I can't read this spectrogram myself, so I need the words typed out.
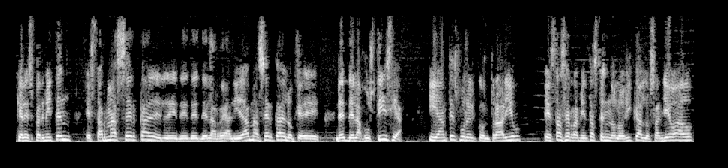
que les permiten estar más cerca de, la realidad, más cerca de lo que de, la justicia. Y antes, por el contrario, estas herramientas tecnológicas los han llevado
